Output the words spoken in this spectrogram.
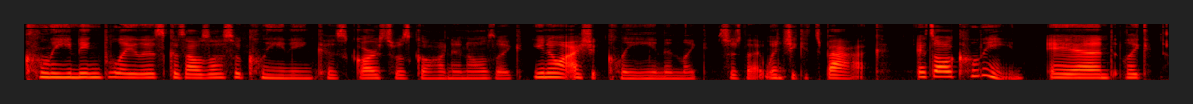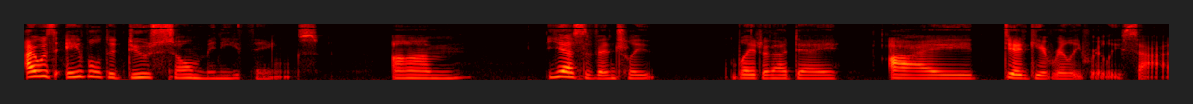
cleaning playlist because I was also cleaning because Garth was gone. And I was like, you know what? I should clean and like, so that when she gets back, it's all clean. And like, I was able to do so many things. Um, yes, eventually later that day, I did get really, really sad.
